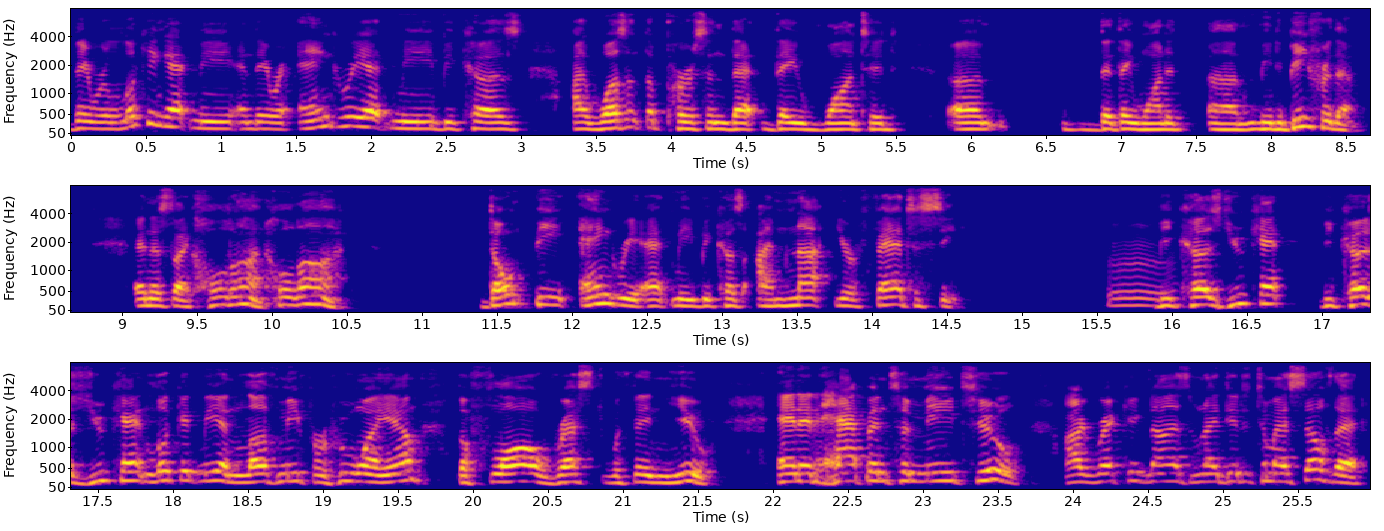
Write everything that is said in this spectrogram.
They were looking at me and they were angry at me because I wasn't the person that they wanted um, that they wanted um, me to be for them. And it's like, hold on, hold on. Don't be angry at me because I'm not your fantasy. Mm. Because you can't because you can't look at me and love me for who I am, the flaw rests within you. And it happened to me too. I recognized when I did it to myself that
